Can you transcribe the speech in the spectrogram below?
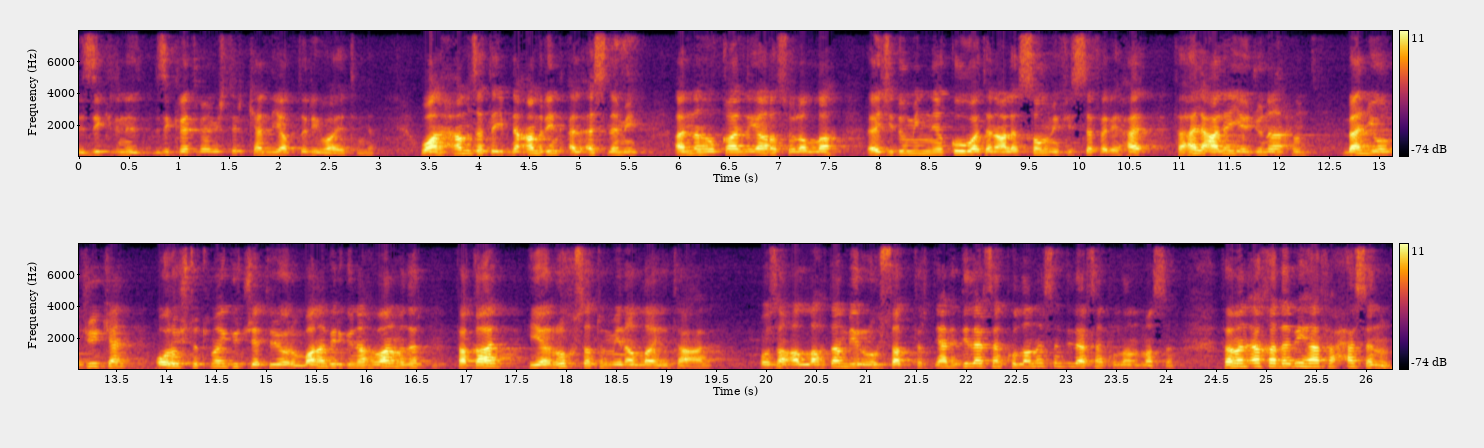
zikrini zikretmemiştir kendi yaptığı rivayetinde. وعن حمزة ibn عمرو الأسلمي أنه قال يا رسول الله أجد مني قوة على الصوم في السفر فهل علي جناح Ben yolcuyken oruç tutmaya güç yetiriyorum. Bana bir günah var mıdır? Fekal hiye ruhsatun minallahi teala. O zaman Allah'tan bir ruhsattır. Yani dilersen kullanırsın, dilersen kullanmazsın. Femen ehada biha fehasenun.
